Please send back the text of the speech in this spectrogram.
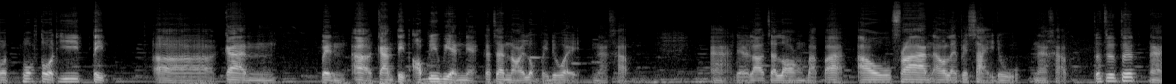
ลดพวกตัวที่ติดการ เป็นการติดออบลิเวียนเนี่ยก็จะน้อยลงไปด้วยนะครับอ่าเดี๋ยวเราจะลองแบบว่าเอาฟรานเอาอะไรไปใส่ดูนะครับตึ๊ดตึ๊ดตึ๊ดอ่า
